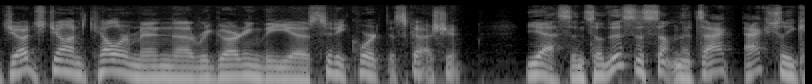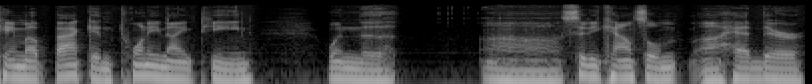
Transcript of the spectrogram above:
Judge John Kellerman regarding the city court discussion. Yes, and so this is something that's ac- actually came up back in 2019 when the uh, city council uh, had their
